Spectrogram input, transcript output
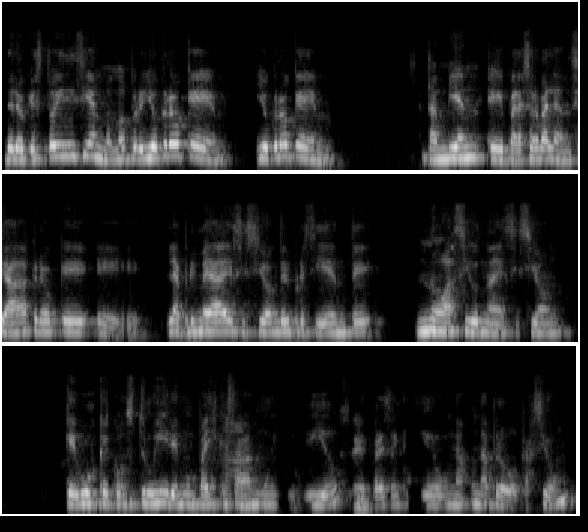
de lo que estoy diciendo, ¿no? Pero yo creo que, yo creo que también, eh, para ser balanceada, creo que eh, la primera decisión del presidente no ha sido una decisión que busque construir en un país que estaba muy dividido. Me parece que ha sido una, una, provocación.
